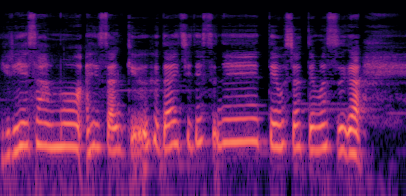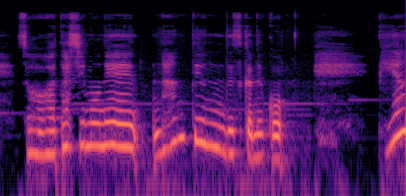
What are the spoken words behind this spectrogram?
ゆりえさんも、あゆさん、給付大事ですね、っておっしゃってますが、そう、私もね、なんて言うんですかね、こう、ピアノ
